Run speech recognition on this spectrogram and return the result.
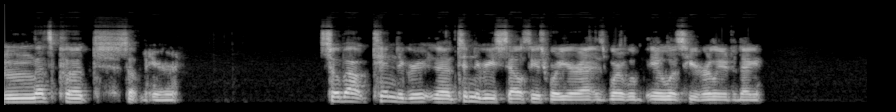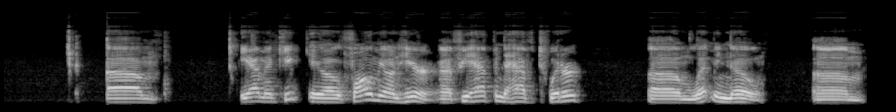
Mm, let's put something here. So about 10 degree, uh, 10 degrees Celsius where you're at is where it was here earlier today. Um, yeah, man, keep you know follow me on here. Uh, if you happen to have Twitter, um, let me know. Um,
